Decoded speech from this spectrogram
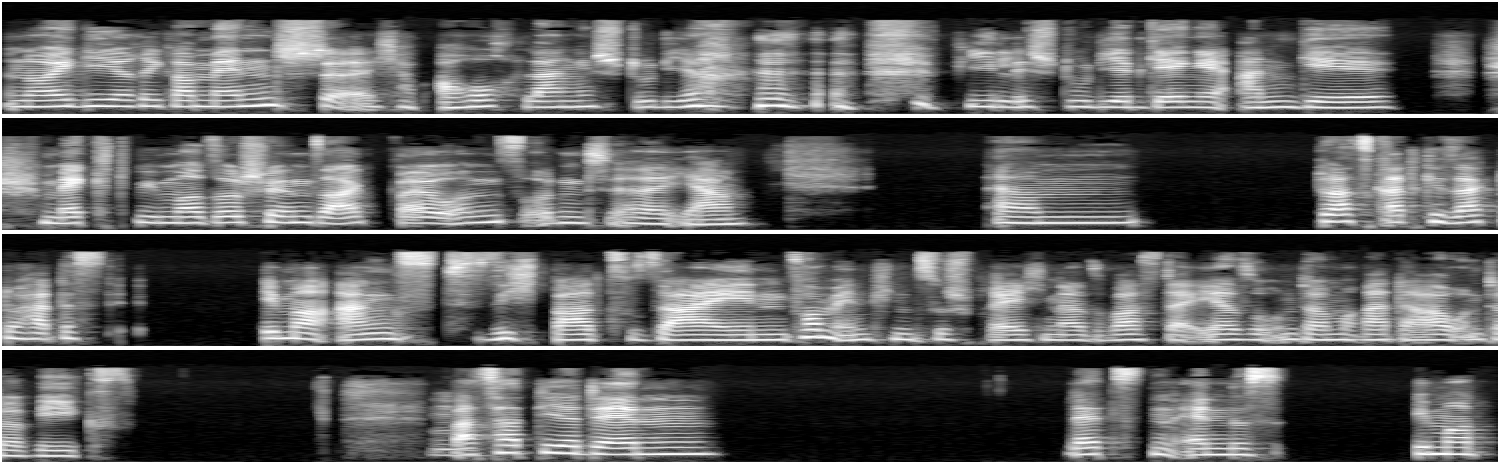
neugieriger Mensch. Ich habe auch lange studiert, viele Studiengänge angeschmeckt, wie man so schön sagt bei uns. Und äh, ja, ähm, du hast gerade gesagt, du hattest immer Angst, sichtbar zu sein, vor Menschen zu sprechen. Also warst da eher so unterm Radar unterwegs. Mhm. Was hat dir denn letzten Endes immer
